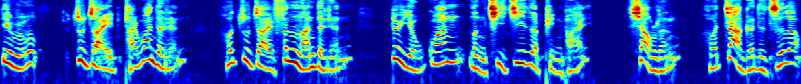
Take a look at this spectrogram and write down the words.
例如，住在台湾的人和住在芬兰的人，对有关冷气机的品牌、效能。和价格的资料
